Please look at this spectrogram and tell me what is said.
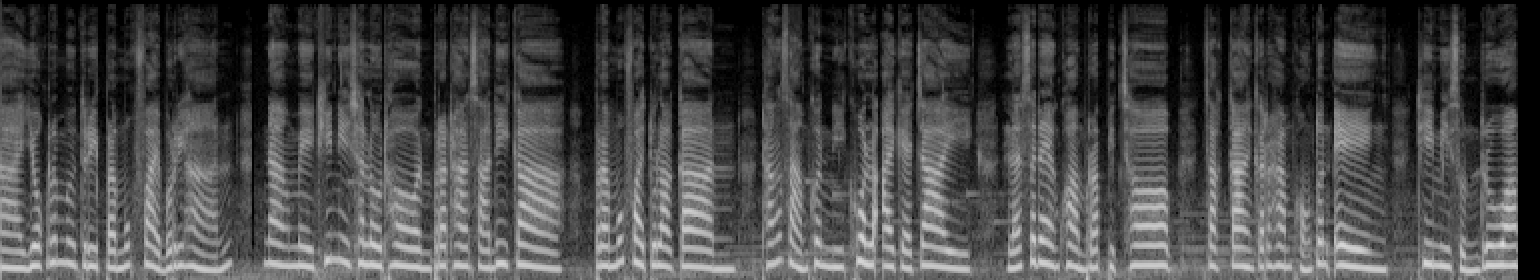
นายกรัฐมนตรีประมุขฝ่ายบริหาร นางเมทินีชโลธร ประธานสาดีกา ประมุขฝ่ายตุลาการ ทั้งสามคนนี้ควรละอายแก่ใจ และแสดงความรับผิดชอบ จากการกระทำของตนเอง ที่มีส่วนร่วม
